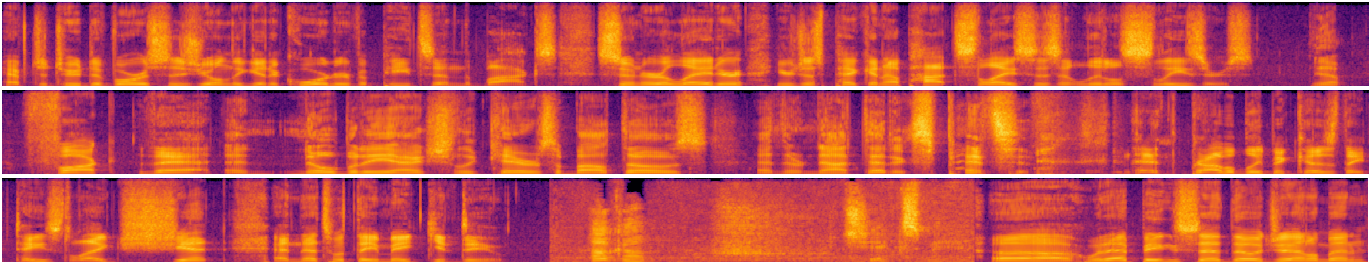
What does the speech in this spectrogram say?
After two divorces, you only get a quarter of a pizza in the box. Sooner or later, you're just picking up hot slices at Little Sleezers. yep. Fuck that. And nobody actually cares about those, and they're not that expensive. Probably because they taste like shit, and that's what they make you do. How come? Chicks, man. Uh, with that being said, though, gentlemen,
